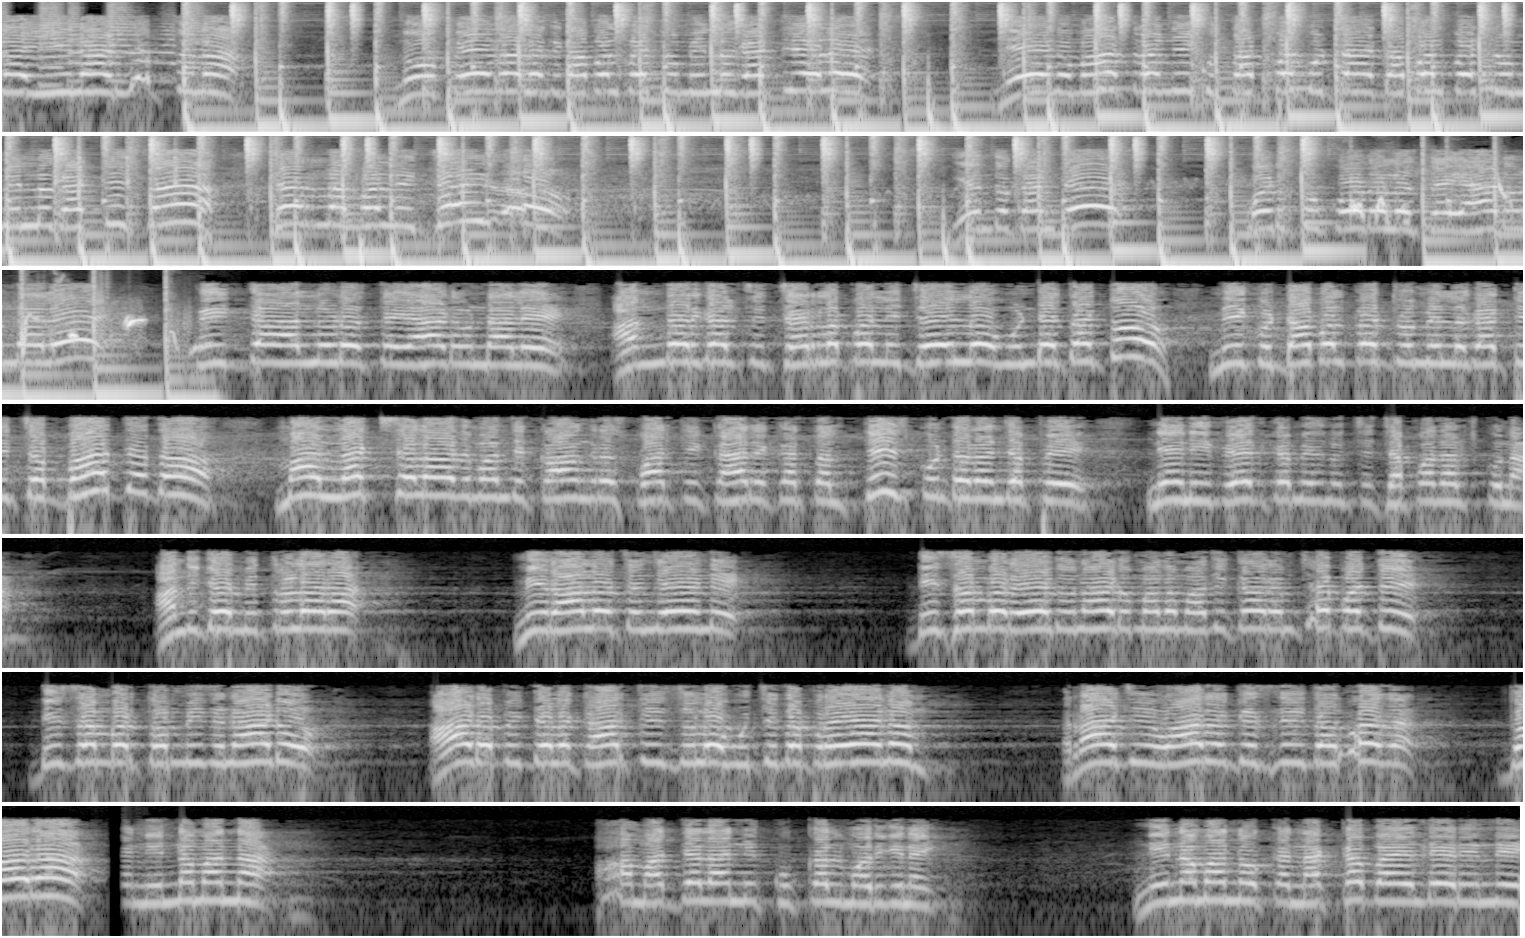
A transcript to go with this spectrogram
చెప్తున్నా ఈనాడు చెప్తున్నా. నువ్వు పేదలకు డబుల్ బెడ్రూమ్ ఇల్లు కట్టియలే నేను మాత్రం నీకు తప్పకుండా డబుల్ బెడ్రూమ్ ఇల్లు కట్టిస్తా. చెర్లపల్లి జైలు. ఎందుకంటే కొడుకు కోడలు వస్తే ఆడుండాలి బిడ్డ అల్లుడు వస్తే ఆడుండాలి. అందరు కలిసి చెర్లపల్లి జైల్లో ఉండేటట్టు మీకు డబల్ బెడ్రూమ్ ఇల్లు కట్టించే బాధ్యత మా లక్షలాది మంది కాంగ్రెస్ పార్టీ కార్యకర్తలు తీసుకుంటారని చెప్పి నేను ఈ వేదిక మీద నుంచి చెప్పదలుచుకున్నా. అందుకే మిత్రులారా మీరు ఆలోచన చేయండి. డిసెంబర్ ఏడు నాడు మనం అధికారం చేపట్టి డిసెంబర్ తొమ్మిది నాడు ఆడబిడ్డల కార్తీసులో ఉచిత ప్రయాణం రాజీవ్ ఆరోగ్యశ్రీ దర్వాజ ద్వారా నిన్నమన్నా ఆ మధ్యలో అన్ని కుక్కలు మొరిగినాయి. నిన్నమన్న ఒక నక్క బయలుదేరింది.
